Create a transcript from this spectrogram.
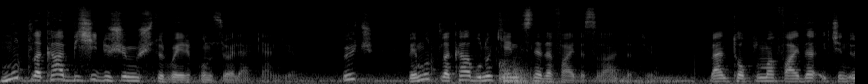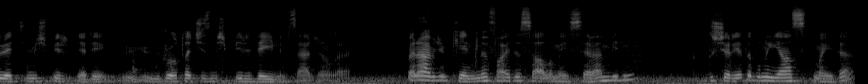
mutlaka bir şey düşünmüştür bu herif bunu söylerken diyor. Üç ve mutlaka bunun kendisine de faydası vardır diyor. Ben topluma fayda için üretilmiş bir ya da rota çizmiş biri değilim Sercan olarak. Ben abicim kendime fayda sağlamayı seven biriyim. Dışarıya da bunu yansıtmayı da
